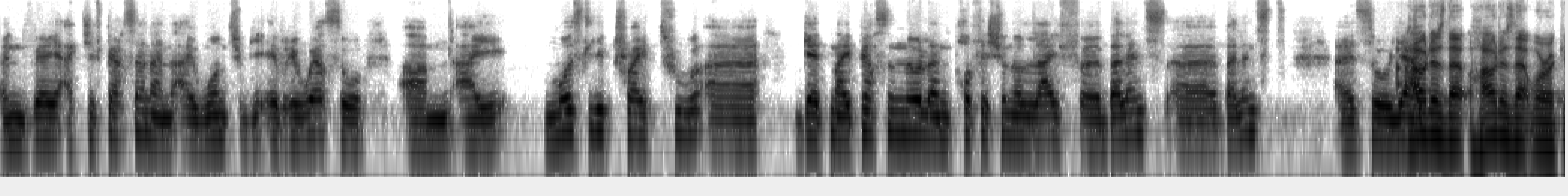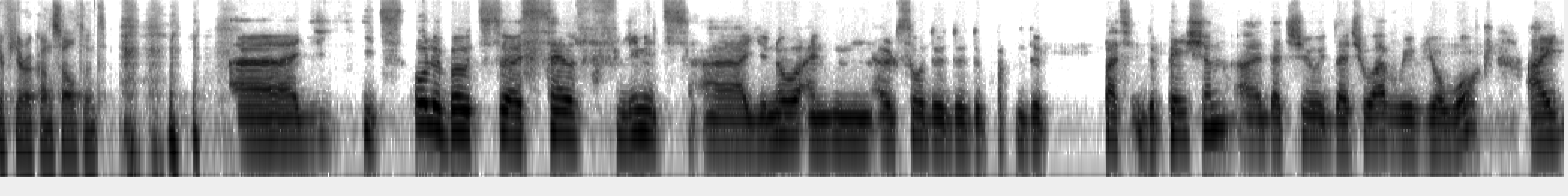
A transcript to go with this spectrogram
and very active person and I want to be everywhere. So um, I mostly try to get my personal and professional life uh, balance uh, balanced. Uh, so yeah. How does that How does that work if you're a consultant? it's all about uh, self limits, uh, you know, and also the the the, the the passion uh, that you that you have with your work. I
